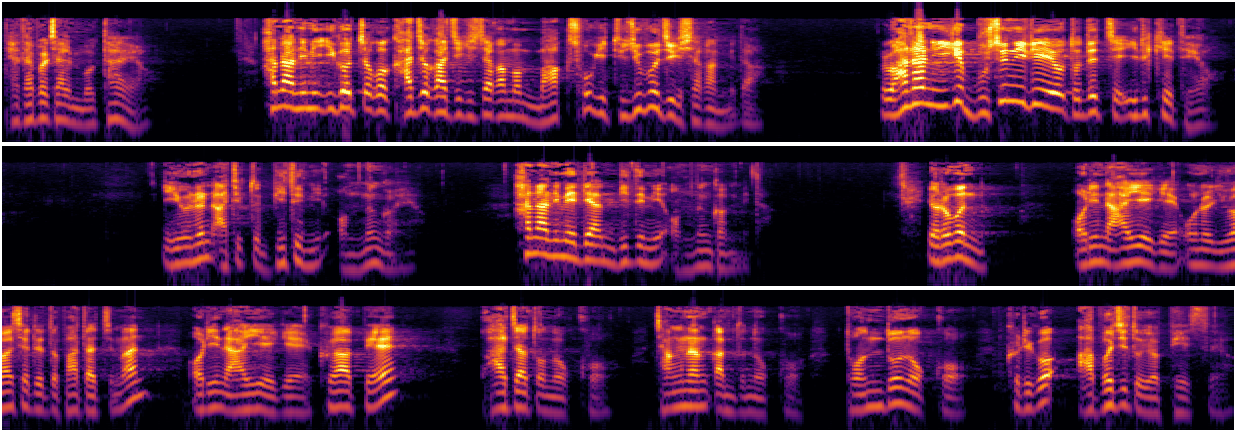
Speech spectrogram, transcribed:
대답을 잘 못해요. 하나님이 이것저것 가져가지기 시작하면 막 속이 뒤집어지기 시작합니다. 그리고 하나님 이게 무슨 일이에요 도대체 이렇게 돼요. 이유는 아직도 믿음이 없는 거예요. 하나님에 대한 믿음이 없는 겁니다. 여러분, 어린 아이에게 오늘 유아 세례도 받았지만 어린 아이에게 그 앞에 과자도 놓고 장난감도 놓고 돈도 놓고 그리고 아버지도 옆에 있어요.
